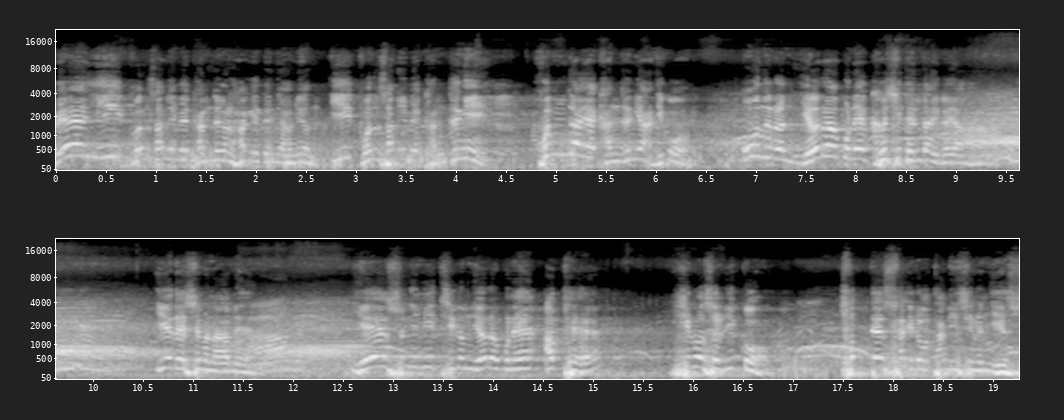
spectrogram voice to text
왜이 권사님의 간증을 하게 되냐 하면 이 권사님의 간증이 혼자의 간증이 아니고 오늘은 여러분의 것이 된다 이거야. 네. 이해되시면 아멘. 예수님이 지금 여러분의 앞에 흰옷을 입고 촛대 사이로 다니시는 예수.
